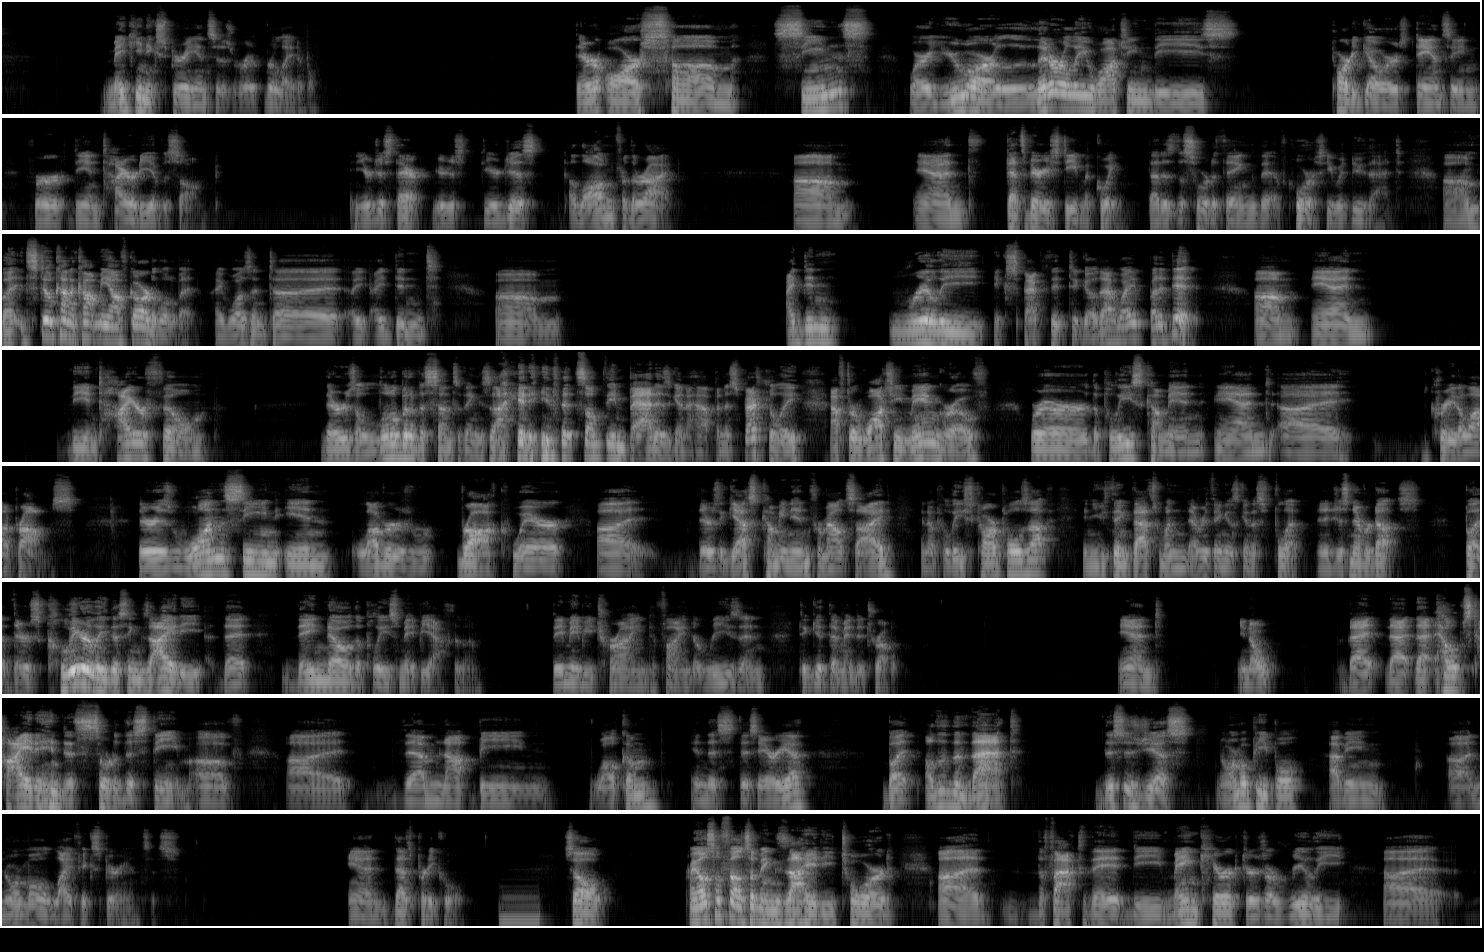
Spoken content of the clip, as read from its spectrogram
making experiences re- relatable. There are some scenes where you are literally watching these party goers dancing for the entirety of a song. And you're just there. You're just you're just along for the ride. Um and that's very Steve McQueen. That is the sort of thing that of course he would do that. Um, but it still kind of caught me off guard a little bit. I wasn't uh, I, I didn't um, I didn't really expect it to go that way, but it did. Um, and the entire film, there's a little bit of a sense of anxiety that something bad is going to happen, especially after watching Mangrove, where the police come in and uh, create a lot of problems. There is one scene in Lover's Rock where uh, there's a guest coming in from outside and a police car pulls up and you think that's when everything is going to flip and it just never does. But there's clearly this anxiety that they know the police may be after them. They may be trying to find a reason to get them into trouble. And you know that that that helps tie it into sort of this theme of uh, them not being welcomed in this this area. But other than that, this is just normal people having uh, normal life experiences, and that's pretty cool. So, I also felt some anxiety toward uh, the fact that the main characters are really, uh,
